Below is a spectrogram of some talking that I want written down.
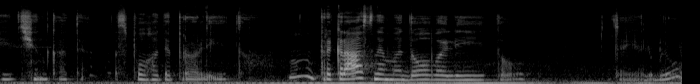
дівчинка, спогади про літо. Прекрасне медове літо. Це я люблю.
